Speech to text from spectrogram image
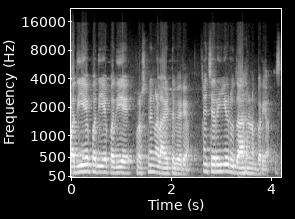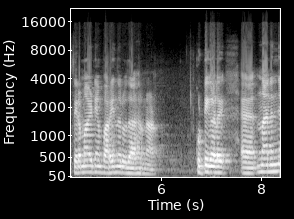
പതിയെ പതിയെ പതിയെ പ്രശ്നങ്ങളായിട്ട് വരിക. ഞാൻ ചെറിയൊരു ഉദാഹരണം പറയാം. സ്ഥിരമായിട്ട് ഞാൻ പറയുന്ന ഒരു ഉദാഹരണമാണ്. കുട്ടികൾ നനഞ്ഞ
